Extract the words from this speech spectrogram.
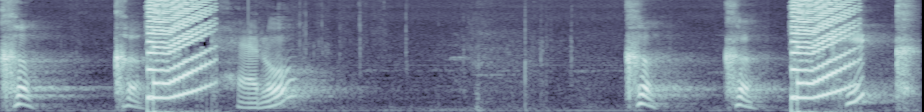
K, k, kettle. K, k, kick.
